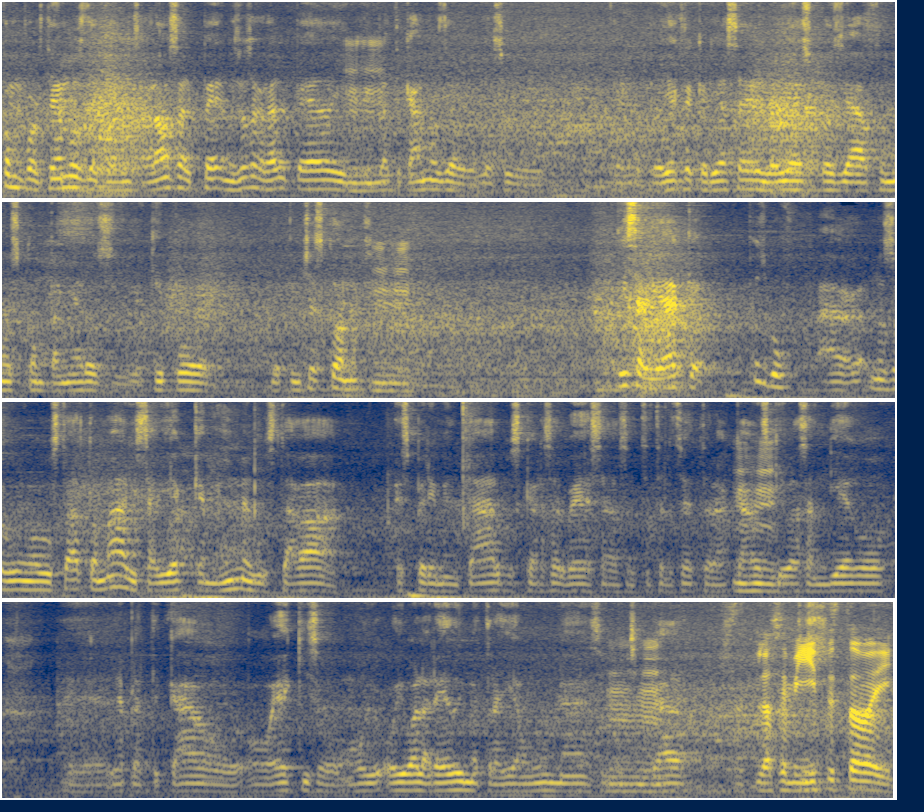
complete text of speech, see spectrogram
comportemos de que nos agarramos al pedo, nos íbamos a agarrar el pedo y, y Ujú. platicamos de, de su del proyecto que quería hacer y luego ya después ya fuimos compañeros y equipo de, de pinches cómics Ujú. y sabía que pues Goof ah, nos, nos gustaba tomar y sabía que a mí me gustaba experimentar, buscar cervezas, etcétera, etcétera. Cada vez Ujú. que iba a San Diego eh, le platicaba o, o X o, o- o iba a Laredo y me traía unas y la Ujú. chingada. La semillita estaba ahí.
